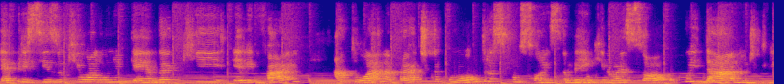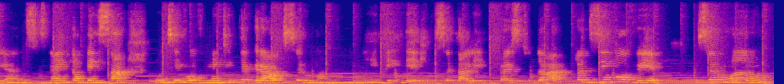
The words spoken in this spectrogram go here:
é preciso que o aluno entenda que ele vai atuar na prática com outras funções também, que não é só o cuidado de crianças, né? Então, pensar no desenvolvimento integral do ser humano? Entender que você está ali para estudar, para desenvolver o ser humano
